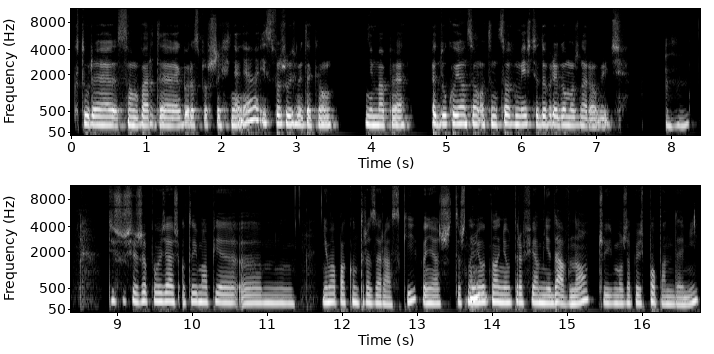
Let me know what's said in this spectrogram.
które są warte jakby rozpowszechniania i stworzyliśmy taką niemapę edukującą o tym, co w mieście dobrego można robić. Mhm. Cieszę się, że powiedziałaś o tej mapie, um, nie mapa kontra zarazki, ponieważ też na nią, hmm. na nią trafiłam niedawno, czyli można powiedzieć po pandemii.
